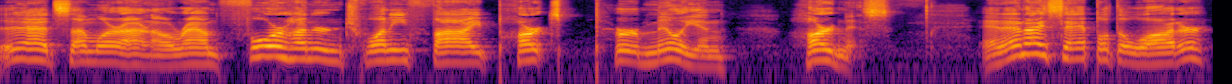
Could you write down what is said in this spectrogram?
it had somewhere, I don't know, around 425 parts per million hardness. And then I sampled the water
